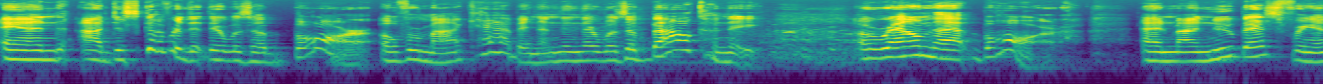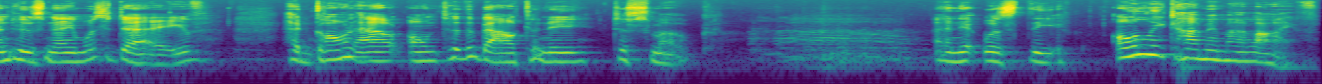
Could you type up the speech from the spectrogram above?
And I discovered that there was a bar over my cabin, and then there was a balcony around that bar. And my new best friend, whose name was Dave, had gone out onto the balcony to smoke. And it was the only time in my life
